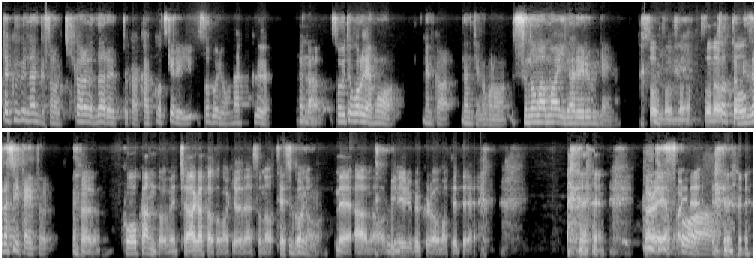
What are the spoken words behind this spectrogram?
全くなんかその着飾るとか格好つける素振りもなく、なんかそういうところでも、なんか、なんていうの、この素のままいられるみたいな。そうそうそう。その ちょっとこ珍しいタイプ。ううん好感度めっちゃ上がったと思うけどね、そのテスコすのね、あの、ビニール袋を持ってて。彼テスやっぱりね。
